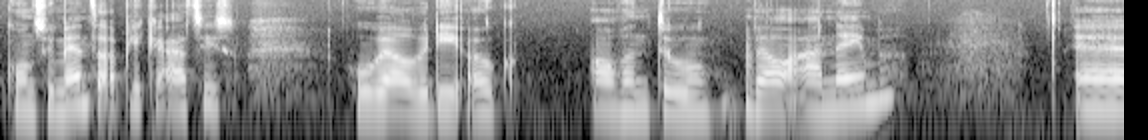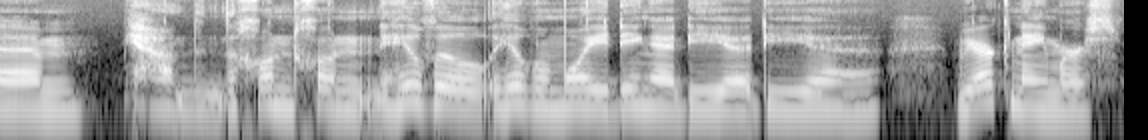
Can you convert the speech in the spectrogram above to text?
consumentenapplicaties. Hoewel we die ook af en toe wel aannemen. Um, ja, gewoon, gewoon heel, veel, heel veel mooie dingen die, eh, die uh, werknemers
